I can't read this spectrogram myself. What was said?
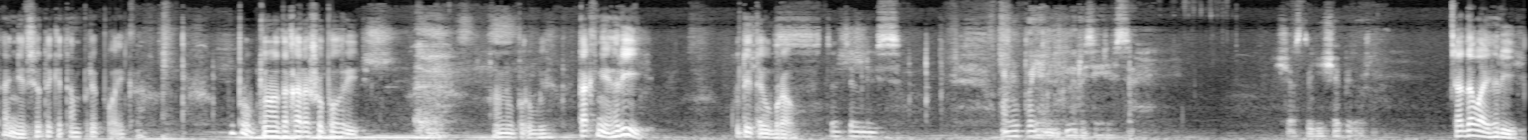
Та ні, все-таки там припайка. Ну, пробуй, то треба хорошо погріти. А ну пробуй. Так ні, грій. Куди ти убрав? Дивлюсь. Може паяльник не розігрівся. Щас тоді ще підожду. Та давай грій.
